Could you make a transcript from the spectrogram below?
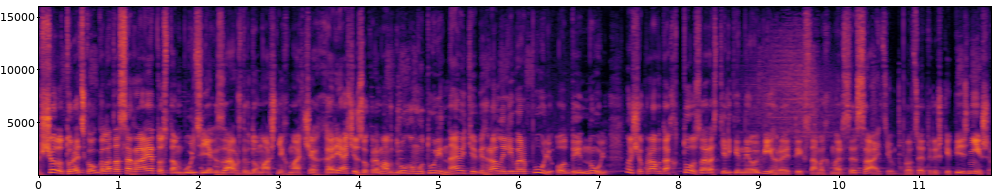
Щодо турецького Галатасарая, то стамбульці, як завжди, в домашніх матчах гарячі. Зокрема, в другому турі навіть обіграли Ліверпуль 1-0. Ну щоправда, хто зараз тільки не обіграє тих самих мерсесайтів. Про це трішки пізніше.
